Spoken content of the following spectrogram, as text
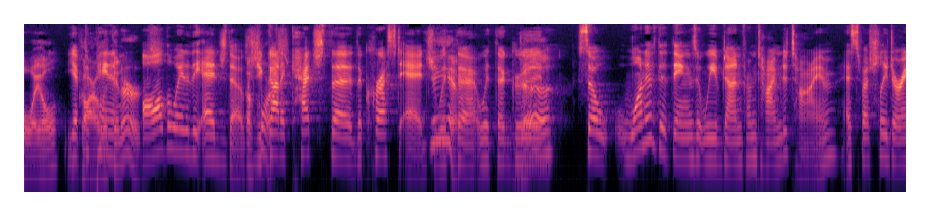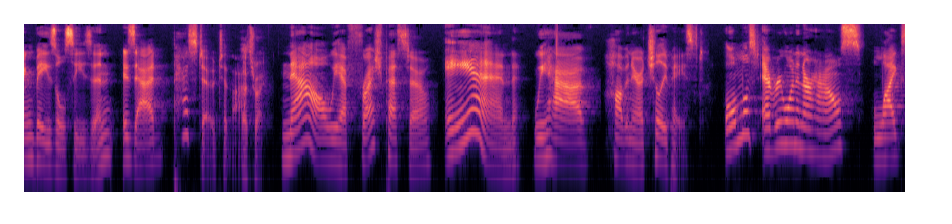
oil, You have garlic, to paint and herbs. all the way to the edge, though, because you've got to catch the the crust edge Yeah, with yeah. the with the good. Duh. So one of the things that we've done from time to time, especially during basil season, is add pesto to that. That's right. Now we have fresh pesto and we have habanero chili paste. Almost everyone in our house likes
